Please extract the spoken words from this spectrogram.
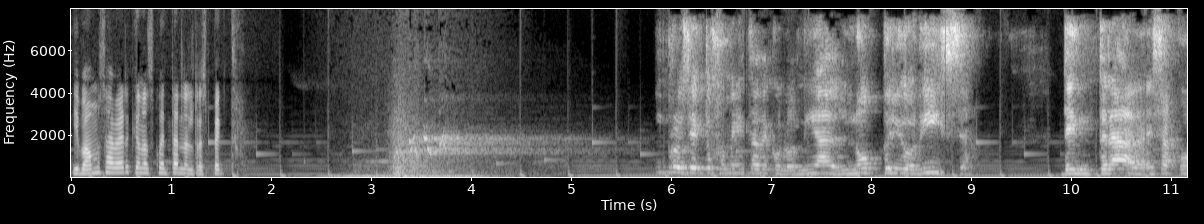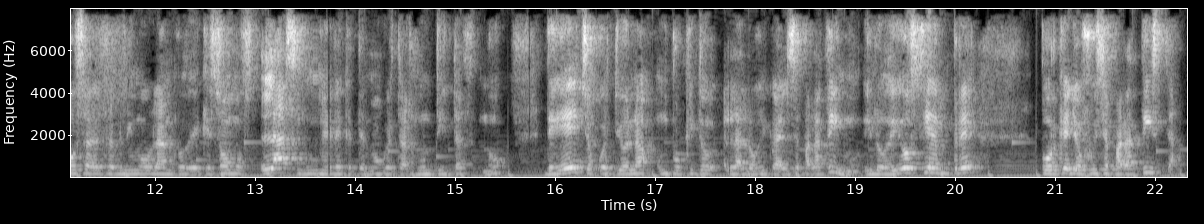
y vamos a ver qué nos cuentan al respecto. un proyecto feminista de colonial no prioriza de entrada esa cosa del feminismo blanco de que somos las mujeres que tenemos que estar juntitas, ¿no? De hecho, cuestiona un poquito la lógica del separatismo. Y lo digo siempre porque yo fui separatista.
